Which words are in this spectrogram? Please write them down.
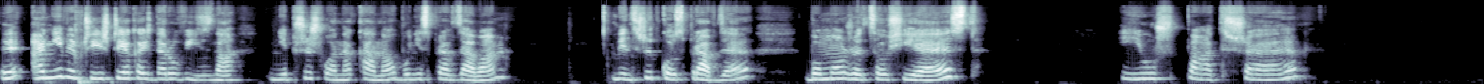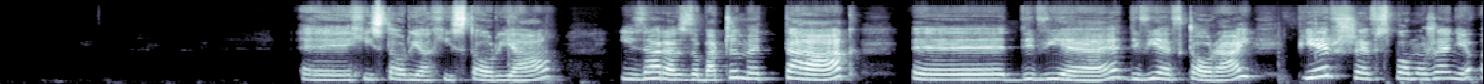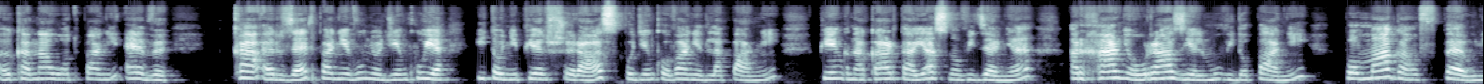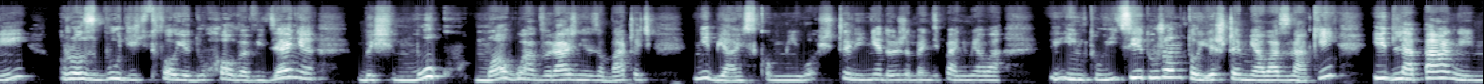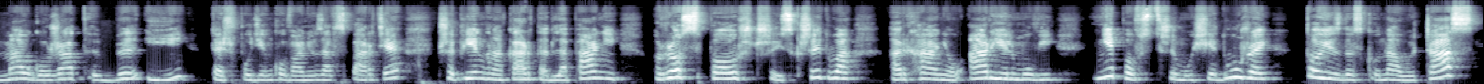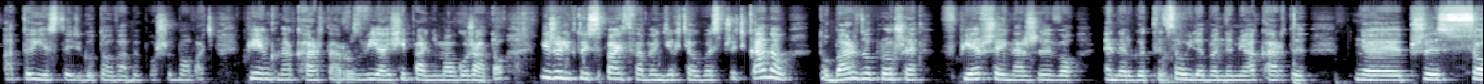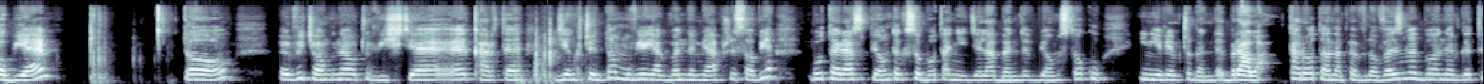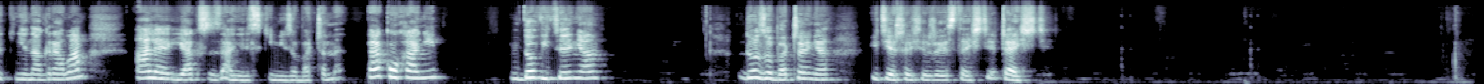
y, a nie wiem, czy jeszcze jakaś darowizna nie przyszła na kanał, bo nie sprawdzałam, więc szybko sprawdzę bo może coś jest. I już patrzę. E, historia, historia. I zaraz zobaczymy, tak, e, dwie, dwie wczoraj. Pierwsze wspomożenie e, kanału od pani Ewy KRZ. Panie Wunio, dziękuję i to nie pierwszy raz. Podziękowanie dla pani. Piękna karta, jasnowidzenie. Archanioł Raziel mówi do pani: Pomagam w pełni rozbudzić Twoje duchowe widzenie, byś mógł, mogła wyraźnie zobaczyć niebiańską miłość. Czyli nie dość, że będzie Pani miała intuicję dużą, to jeszcze miała znaki. I dla Pani Małgorzaty By i też w podziękowaniu za wsparcie, przepiękna karta dla Pani, rozpostrzyj skrzydła. Archanioł Ariel mówi: Nie powstrzymuj się dłużej, to jest doskonały czas, a ty jesteś gotowa, by poszybować. Piękna karta, rozwijaj się Pani Małgorzato. Jeżeli ktoś z Państwa będzie chciał wesprzeć kanał, to bardzo proszę w pierwszej na żywo energetyce, o ile będę miała karty e, przy sobie, to wyciągnę oczywiście kartę dziękczynną. Mówię, jak będę miała przy sobie, bo teraz piątek, sobota, niedziela będę w Białymstoku i nie wiem, czy będę brała. Tarota na pewno wezmę, bo energetyki nie nagrałam, ale jak z anielskimi zobaczymy. Pa, kochani, do widzenia, do zobaczenia i cieszę się, że jesteście. Cześć.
